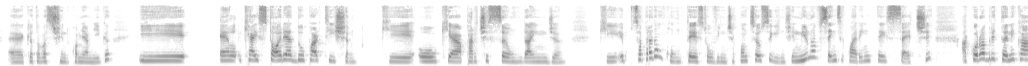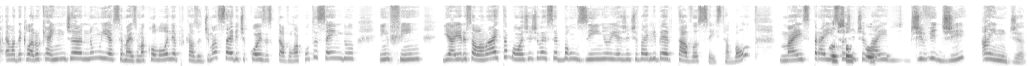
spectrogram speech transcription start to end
é, que eu estava assistindo com a minha amiga, e é, que é a história do partition, que, ou que é a partição da Índia que, só para dar um contexto, ouvinte, aconteceu o seguinte: em 1947, a coroa britânica ela declarou que a Índia não ia ser mais uma colônia por causa de uma série de coisas que estavam acontecendo, enfim. E aí eles falaram: ai, tá bom, a gente vai ser bonzinho e a gente vai libertar vocês, tá bom? Mas para isso a gente vai dividir a Índia.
